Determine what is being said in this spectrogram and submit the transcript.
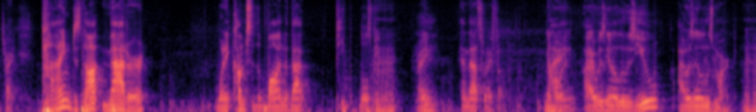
sorry time does not matter when it comes to the bond of that people those people mm-hmm. right? Mm-hmm. And that's what i felt. The I, I was gonna lose you i was gonna lose mark mm-hmm.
